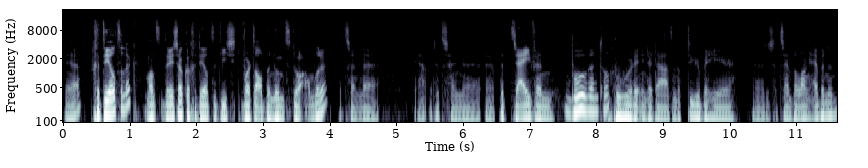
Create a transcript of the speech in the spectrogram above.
Ja, gedeeltelijk. Want er is ook een gedeelte die wordt al benoemd door anderen. Dat zijn, eh, ja, dat zijn eh, eh, bedrijven, boeren toch? boeren inderdaad, en natuurbeheer. Eh, dus dat zijn belanghebbenden.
